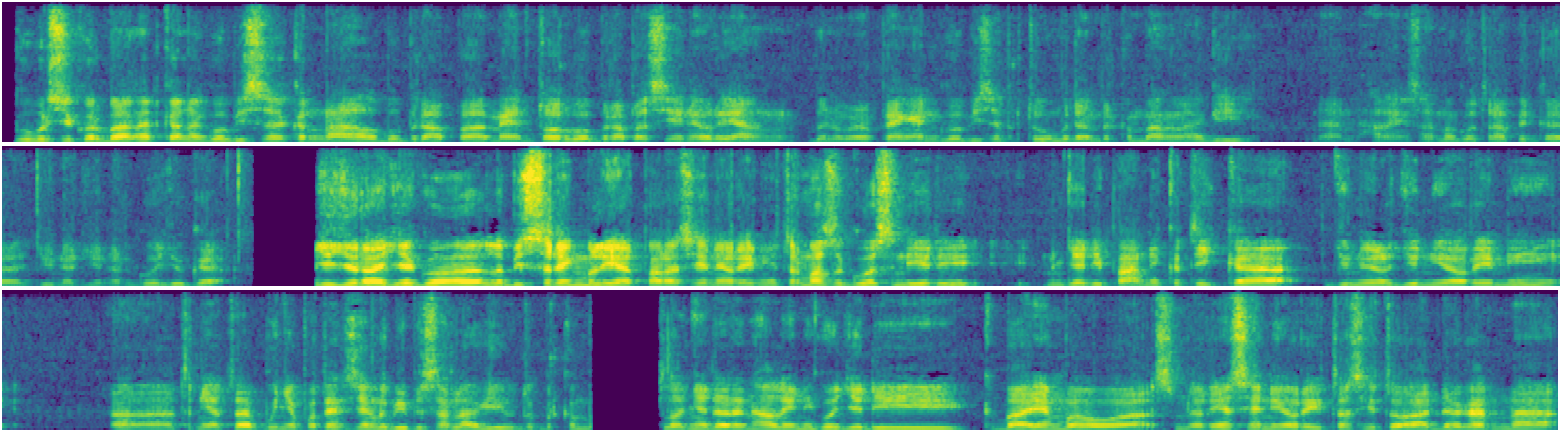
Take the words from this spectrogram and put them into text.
Gue bersyukur banget karena gue bisa kenal beberapa mentor, beberapa senior yang benar-benar pengen gue bisa bertumbuh dan berkembang lagi. Dan hal yang sama gue terapin ke junior-junior gue juga. Jujur aja gue lebih sering melihat para senior ini, termasuk gue sendiri, menjadi panik ketika junior-junior ini uh, ternyata punya potensi yang lebih besar lagi untuk berkembang. Setelah nyadarin hal ini, gue jadi kebayang bahwa sebenarnya senioritas itu ada karena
